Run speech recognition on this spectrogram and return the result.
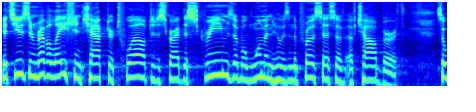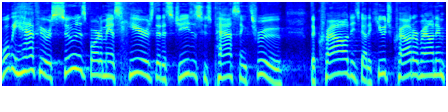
It's used in Revelation chapter 12 to describe the screams of a woman who is in the process of, of childbirth. So, what we have here, as soon as Bartimaeus hears that it's Jesus who's passing through, the crowd, he's got a huge crowd around him.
